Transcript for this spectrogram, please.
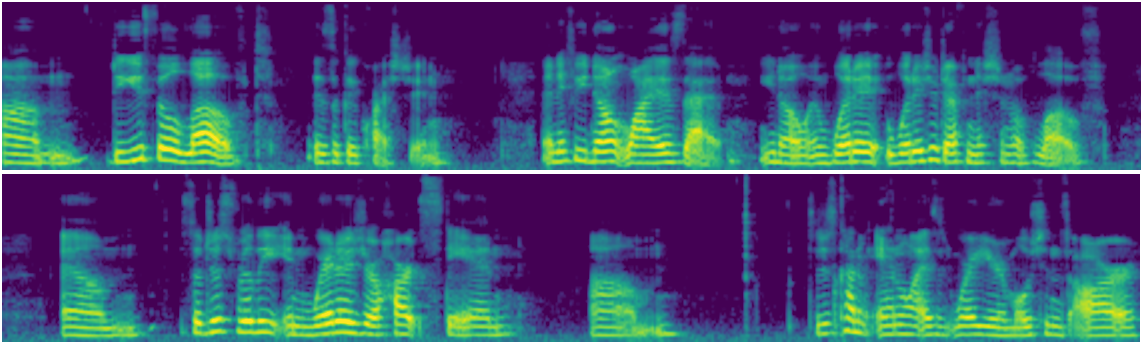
Um, do you feel loved? Is a good question. And if you don't, why is that? You know, and what it what is your definition of love? Um, so just really in where does your heart stand? Um, so just kind of analyze where your emotions are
